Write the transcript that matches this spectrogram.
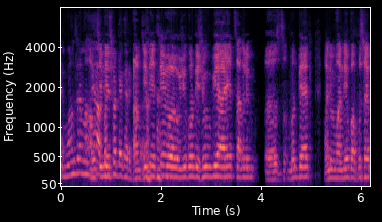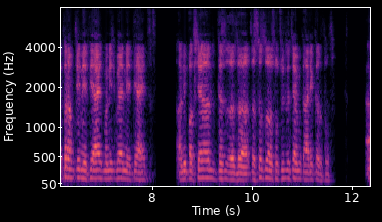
म्हणून तर म्हणते आमचे आपण नेते- छोटे आमचे कार्यकर्ता नेते अ, विजयकुमार देशमुख बी आहेत चांगले अ, संबंध बी आहेत आणि माननीय बापूसाहेब तर आमचे नेते आहेत मनीषभाई नेते आहेत आणि पक्षानं जस- ज- जसं सुचवलं तसे आम्ही कार्य करतोच. अ,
